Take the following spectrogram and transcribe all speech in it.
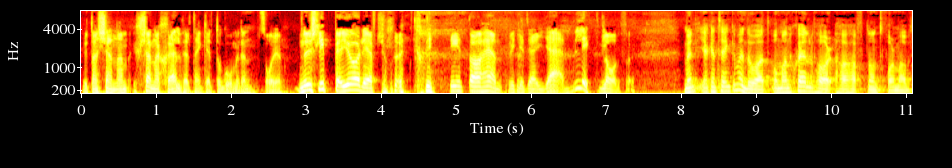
utan känna, känna själv helt enkelt och gå med den sorgen. Nu slipper jag göra det eftersom det inte har hänt, vilket jag är jävligt glad för. Men jag kan tänka mig då att om man själv har, har haft någon form av,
